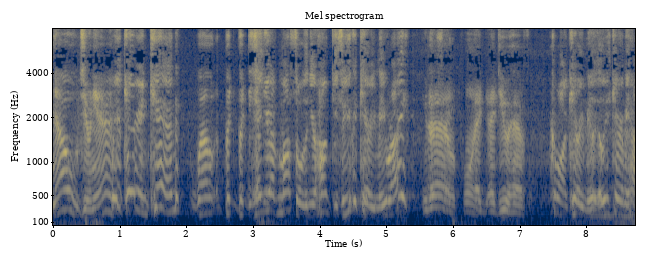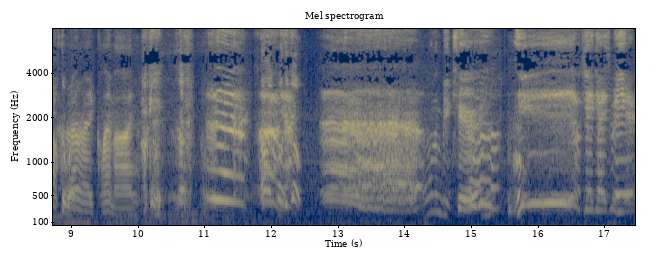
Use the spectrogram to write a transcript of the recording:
No, Junior. Well, you're carrying Ken, Well, but but and you have muscles and you're hunky, so you could carry me, right? You does have a point. I, I do have. Come on, carry me. At least carry me half the way. All right, climb on. Okay. Uh, All right, Cody, go. I want to be carried. okay, guys, we're here.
